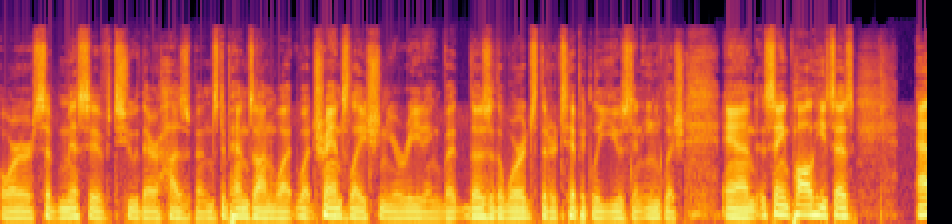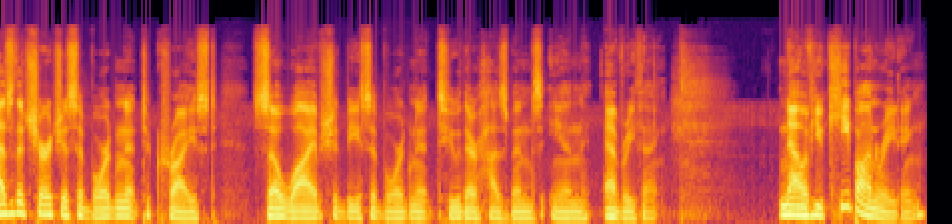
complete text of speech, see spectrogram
or submissive to their husbands. Depends on what, what translation you're reading, but those are the words that are typically used in English. And St. Paul, he says, as the church is subordinate to Christ, so wives should be subordinate to their husbands in everything. Now, if you keep on reading,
